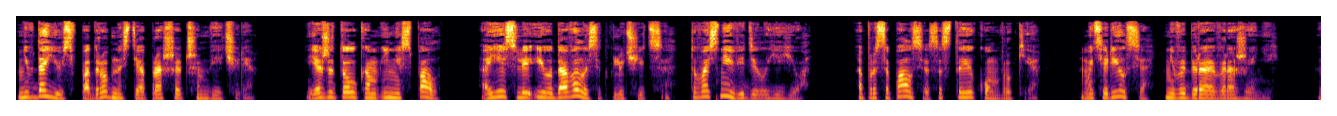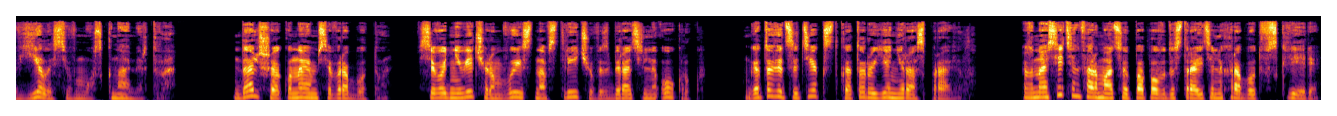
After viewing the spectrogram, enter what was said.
Не вдаюсь в подробности о прошедшем вечере. Я же толком и не спал, а если и удавалось отключиться, то во сне видел ее. А просыпался со стояком в руке. Матерился, не выбирая выражений. Въелась в мозг намертво. Дальше окунаемся в работу. Сегодня вечером выезд на встречу в избирательный округ. Готовится текст, который я не раз правил. Вносить информацию по поводу строительных работ в сквере,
